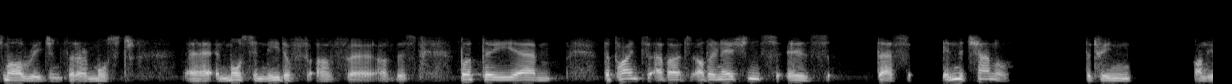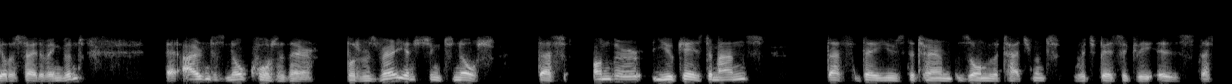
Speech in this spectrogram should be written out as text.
small regions that are most uh, and most in need of of uh, of this. But the um, the point about other nations is that in the Channel between on the other side of England, uh, Ireland has no quota there. But it was very interesting to note that under UK's demands, that they use the term zonal attachment, which basically is that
